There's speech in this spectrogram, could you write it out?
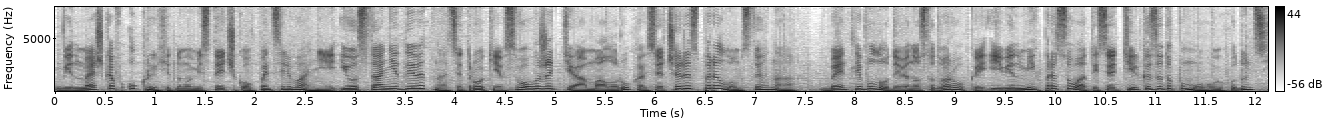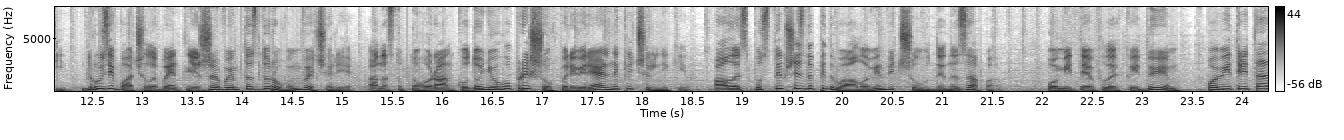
Він мешкав у крихітному містечку в Пенсільванії і останні 19 років свого життя мало рухався через перелом стегна. Бентлі було 92 роки, і він міг пересуватися тільки за допомогою ходунців. Друзі бачили Бентлі живим та здоровим ввечері. А наступного ранку до нього прийшов перевіряльник лічильників. Але спустившись до підвалу, він відчув дивний запах. Помітив легкий дим повітрі та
